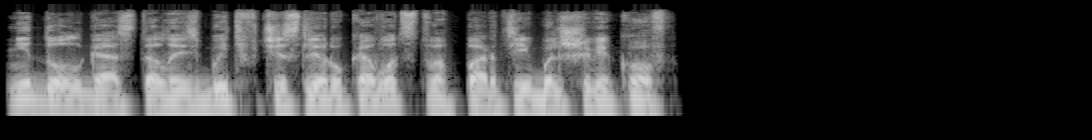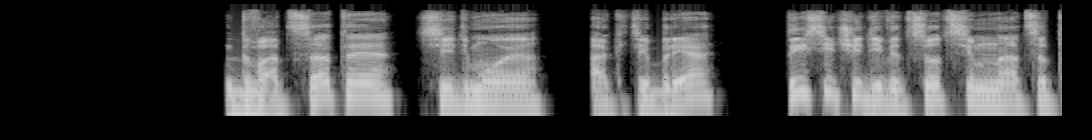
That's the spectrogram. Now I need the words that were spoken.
недолго осталось быть в числе руководства партии большевиков. 20-7 октября 1917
